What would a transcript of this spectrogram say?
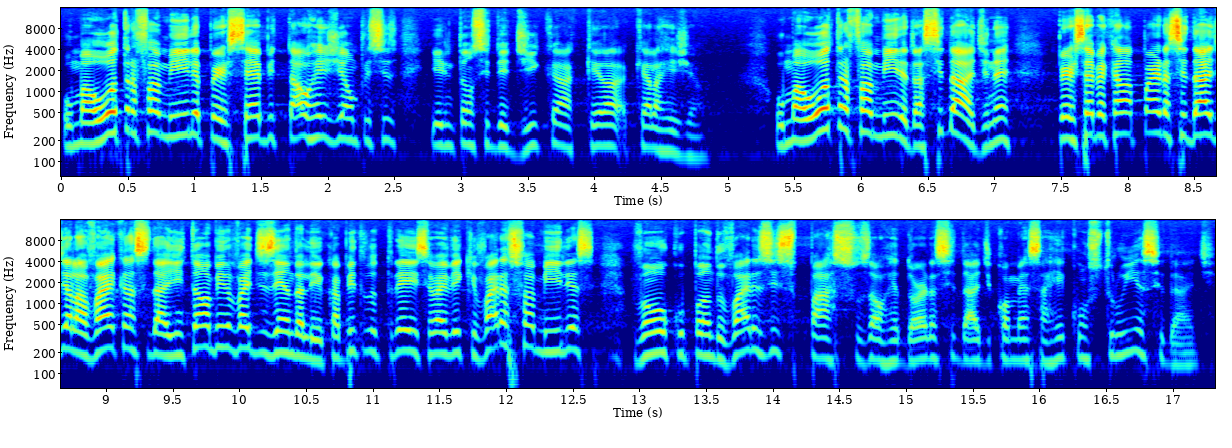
Uma outra família percebe tal região precisa, e ele então se dedica àquela, àquela região. Uma outra família da cidade, né? Percebe aquela parte da cidade, ela vai àquela cidade. Então a Bíblia vai dizendo ali, capítulo 3, você vai ver que várias famílias vão ocupando vários espaços ao redor da cidade e começa a reconstruir a cidade.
